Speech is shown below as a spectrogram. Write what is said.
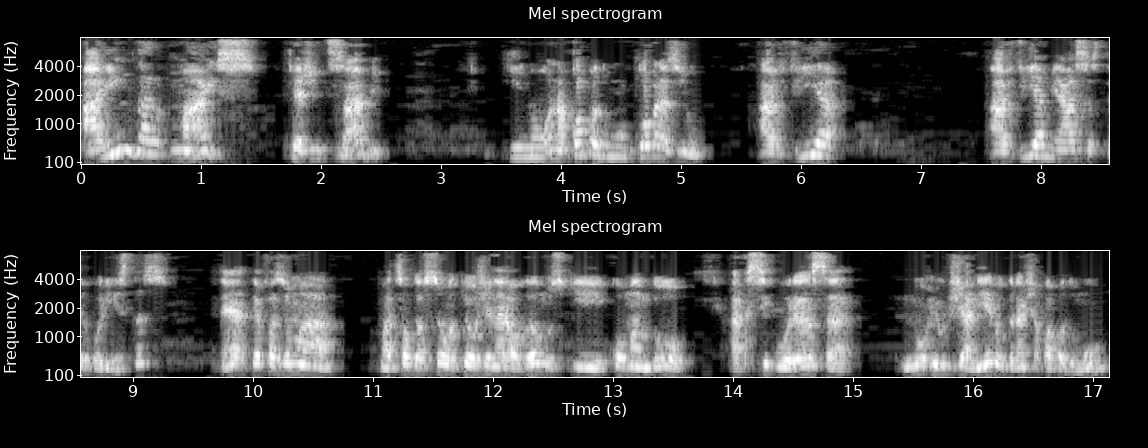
Ainda mais que a gente sabe que no, na Copa do Mundo do Brasil havia, havia ameaças terroristas. Né? Até fazer uma, uma saudação aqui ao General Ramos, que comandou a segurança no Rio de Janeiro durante a Copa do Mundo.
